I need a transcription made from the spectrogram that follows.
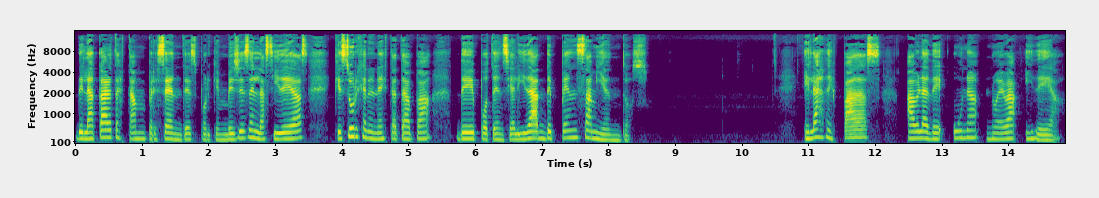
de la carta están presentes porque embellecen las ideas que surgen en esta etapa de potencialidad de pensamientos. El as de espadas habla de una nueva idea,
